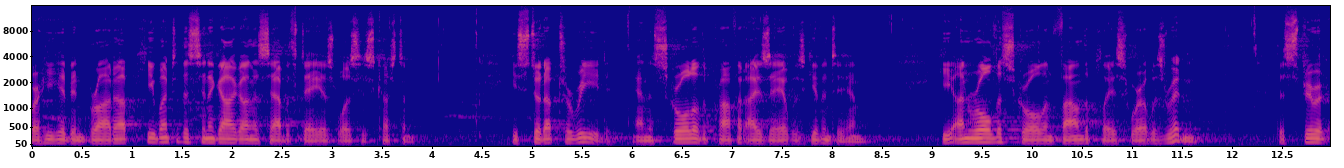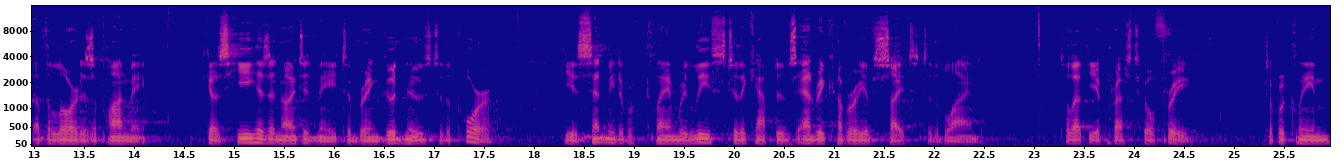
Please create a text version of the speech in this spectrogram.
where he had been brought up, he went to the synagogue on the Sabbath day, as was his custom. He stood up to read, and the scroll of the prophet Isaiah was given to him. He unrolled the scroll and found the place where it was written The Spirit of the Lord is upon me, because he has anointed me to bring good news to the poor. He has sent me to proclaim release to the captives and recovery of sight to the blind, to let the oppressed go free, to proclaim,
